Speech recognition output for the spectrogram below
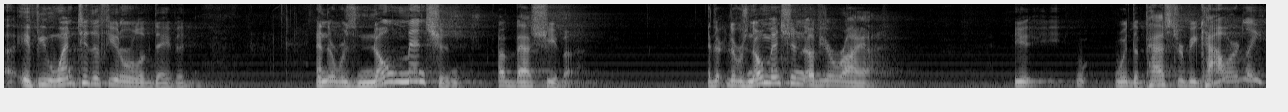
uh, if you went to the funeral of David and there was no mention of Bathsheba, there, there was no mention of Uriah, you, would the pastor be cowardly?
